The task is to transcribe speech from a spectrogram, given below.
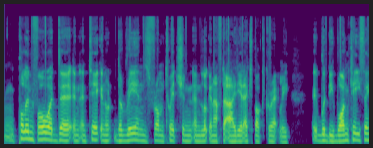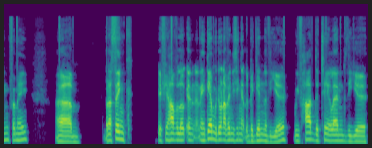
mm, pulling forward and, and taking the reins from Twitch and, and looking after ID at Xbox correctly it would be one key thing for me. Um, but I think if you have a look, and, and, again, we don't have anything at the beginning of the year. We've had the tail end of the year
